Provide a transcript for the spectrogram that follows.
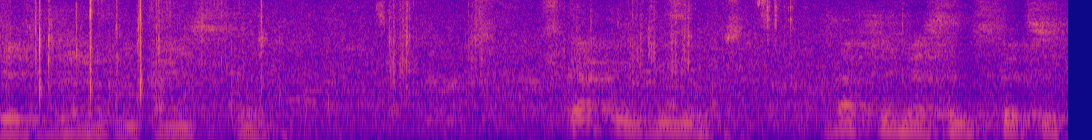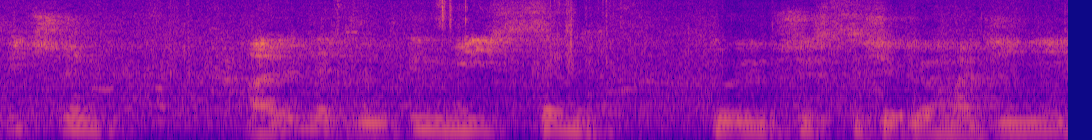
Szanowni Państwo, Kraków był zawsze miastem specyficznym, a rynek był tym miejscem, w którym wszyscy się gromadzili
